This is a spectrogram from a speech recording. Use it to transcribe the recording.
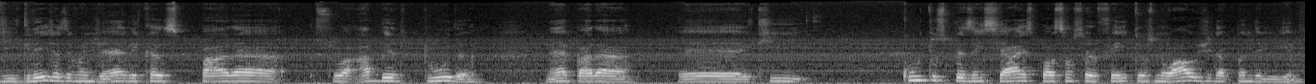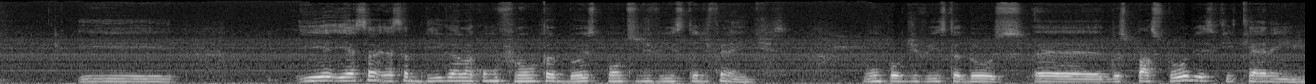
de igrejas evangélicas para sua abertura, né, para é, que cultos presenciais possam ser feitos no auge da pandemia. E e, e, essa, essa briga ela confronta dois pontos de vista diferentes. Um ponto de vista dos, é, dos pastores que querem,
